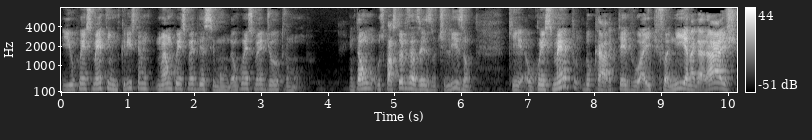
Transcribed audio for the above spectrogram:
e o conhecimento em Cristo é um- não é um conhecimento desse mundo, é um conhecimento de outro mundo. Então, os pastores às vezes utilizam que o conhecimento do cara que teve a epifania na garagem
